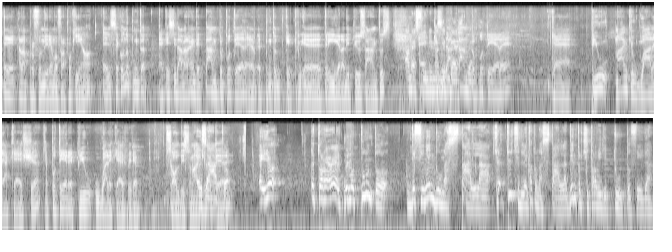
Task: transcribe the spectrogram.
e l'approfondiremo fra pochino. E il secondo punto è che si dà veramente tanto potere è il punto che eh, triggera di più Santus a me sì, mi che si dà tanto potere che è più, ma anche uguale a cash, cioè potere più uguale cash, perché soldi sono anche esatto. potere. E io tornerei al primo punto definendo una stalla, cioè Twitch è diventato una stalla, dentro ci trovi di tutto, figa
